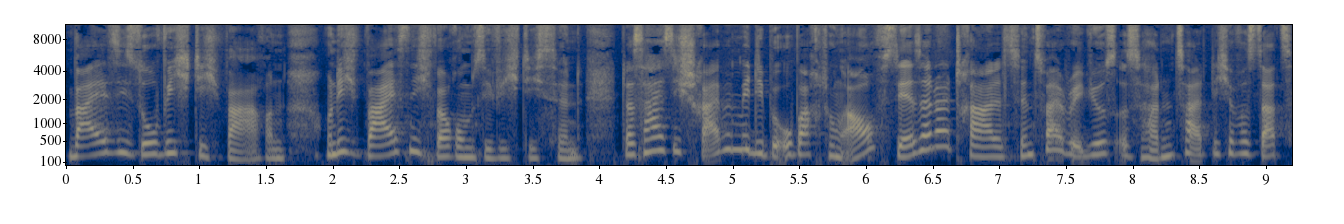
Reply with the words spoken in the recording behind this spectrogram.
weil sie so wichtig waren. Und ich weiß nicht, warum sie wichtig sind. Das heißt, ich schreibe mir die Beobachtung auf, sehr, sehr neutral. Es sind zwei Reviews, es hat einen zeitlichen Versatz,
